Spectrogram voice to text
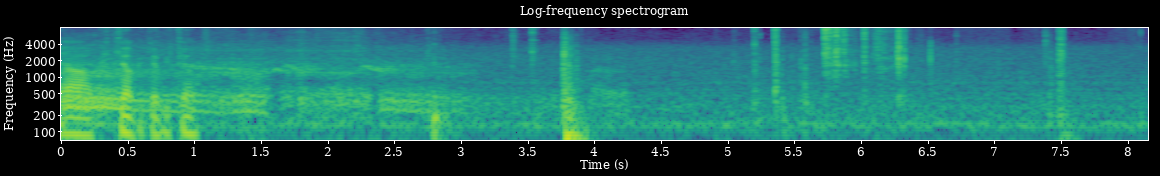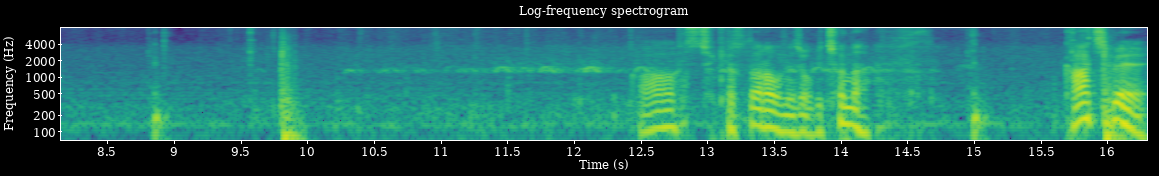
야 비켜 비켜 비켜 아 진짜 계속 따라오네 저거. 미쳤나? 가 집에.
